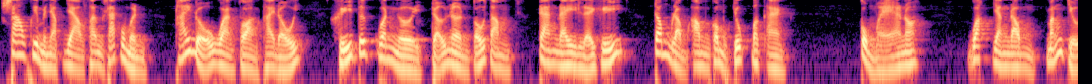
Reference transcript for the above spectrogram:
sau khi mà nhập vào thân xác của mình, thái độ hoàn toàn thay đổi, khí tức quanh người trở nên tối tăm, tràn đầy lễ khí, trong lòng ông có một chút bất an. Cùng mẹ nó, Quắc Văn Đông mắng chửi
